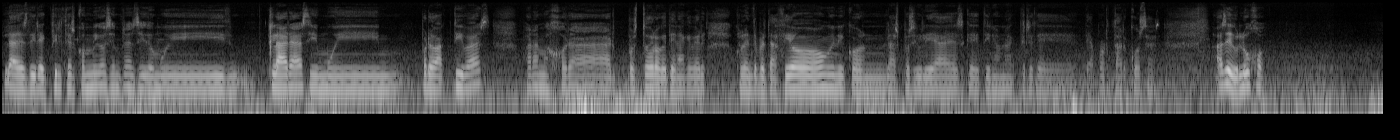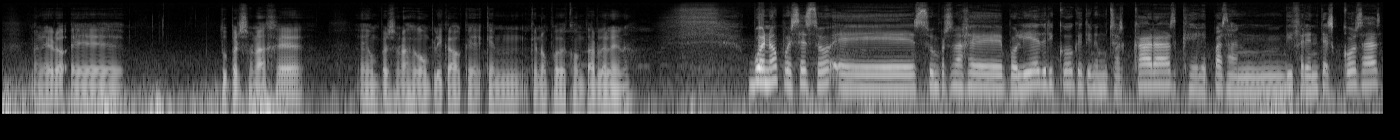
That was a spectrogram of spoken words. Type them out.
Las directrices conmigo siempre han sido muy claras y muy proactivas para mejorar pues, todo lo que tiene que ver con la interpretación y con las posibilidades que tiene una actriz de, aportar cosas. Ha sido un lujo. Me alegro. Eh, tu personaje es un personaje complicado. ¿Qué, qué, qué nos puedes contar de Elena? Bueno, pues eso, eh, es un personaje poliédrico que tiene muchas caras, que le pasan diferentes cosas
